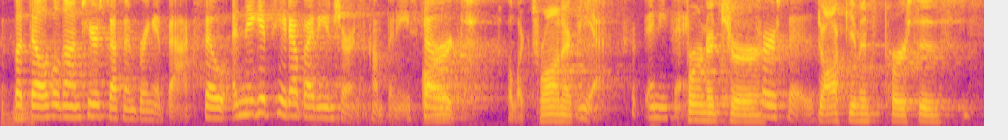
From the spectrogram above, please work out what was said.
Mm-hmm. but they'll hold on to your stuff and bring it back. So and they get paid out by the insurance company. So Art, electronics, yeah, anything. furniture, Purses. documents, purses.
